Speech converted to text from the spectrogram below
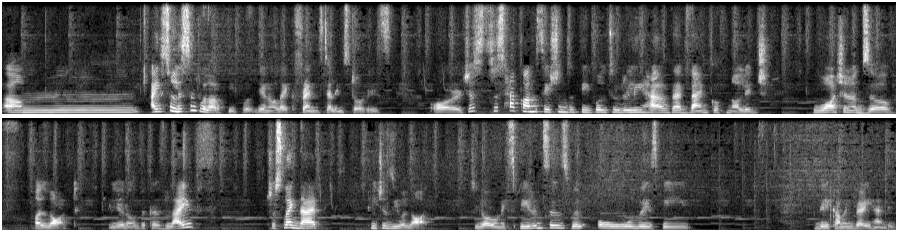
Um, I used to listen to a lot of people, you know, like friends telling stories, or just just have conversations with people to really have that bank of knowledge. Watch and observe a lot, you know, because life, just like that, teaches you a lot. So your own experiences will always be, they'll come in very handy.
